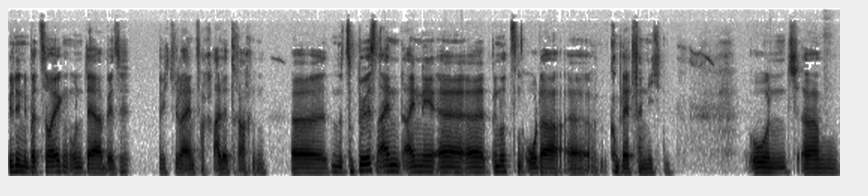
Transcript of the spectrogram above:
Will den überzeugen und der Bösewicht will einfach alle Drachen äh, nur zum Bösen ein, ein, äh, äh, benutzen oder äh, komplett vernichten. Und ähm,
